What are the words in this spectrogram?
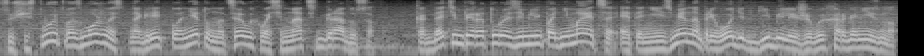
существует возможность нагреть планету на целых 18 градусов. Когда температура Земли поднимается, это неизменно приводит к гибели живых организмов.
